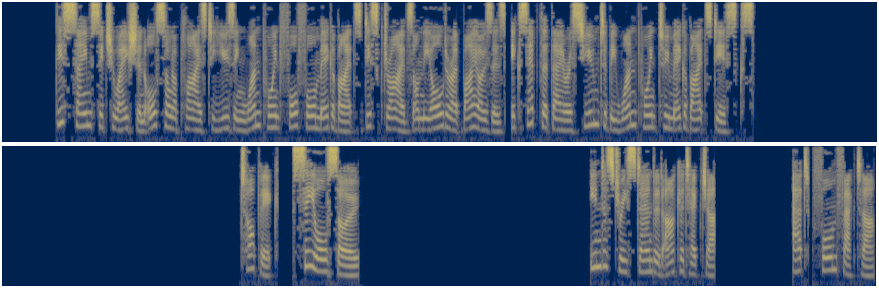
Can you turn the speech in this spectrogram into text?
This same situation also applies to using 1.44 MB disk drives on the older AT BIOSes, except that they are assumed to be 1.2 MB disks. See also Industry standard architecture AT form factor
